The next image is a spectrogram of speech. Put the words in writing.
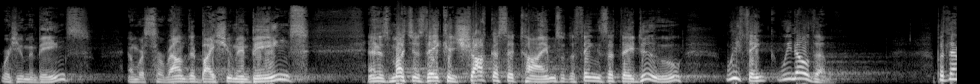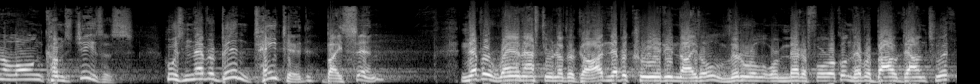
we're human beings and we're surrounded by human beings. And as much as they can shock us at times with the things that they do, we think we know them. But then along comes Jesus, who has never been tainted by sin, never ran after another God, never created an idol, literal or metaphorical, never bowed down to it,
